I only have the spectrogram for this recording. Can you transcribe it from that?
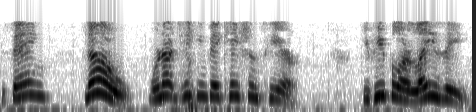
He's saying, No, we're not taking vacations here. You people are lazy.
